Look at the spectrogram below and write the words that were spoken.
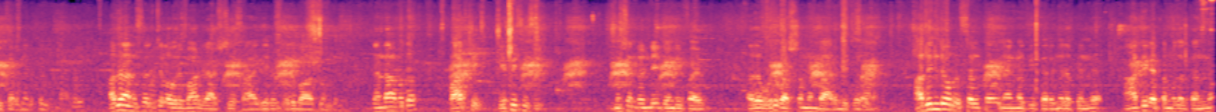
ഈ തെരഞ്ഞെടുപ്പിൽ ഉണ്ടാകും അതിനനുസരിച്ചുള്ള ഒരുപാട് രാഷ്ട്രീയ സാഹചര്യം ഒരു ഭാഗത്തുണ്ട്. രണ്ടാമത് party A P C C mission twenty twenty five അത് ഒരു വർഷം മുമ്പ് ആരംഭിച്ചതാണ്. അതിന്റെ ഒരു റിസൾട്ട് ഞങ്ങൾക്ക് ഈ തെരഞ്ഞെടുപ്പിന്റെ ആദ്യഘട്ടം മുതൽ തന്നെ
